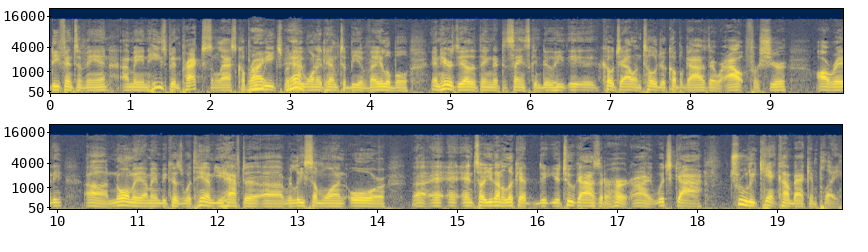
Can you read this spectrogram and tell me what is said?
defensive end. I mean, he's been practicing the last couple right. of weeks, but yeah. they wanted him to be available. And here's the other thing that the Saints can do. He, he Coach Allen told you a couple guys that were out for sure already. Uh, normally, I mean, because with him, you have to uh, release someone, or uh, and, and, so you're going to look at the, your two guys that are hurt. All right, which guy truly can't come back and play?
